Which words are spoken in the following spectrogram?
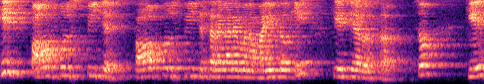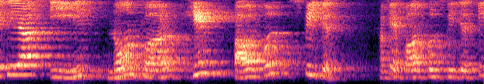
his powerful speeches powerful speeches అనగానే మన మైండ్లోకి కేసీఆర్ వస్తారు so KCR is known for his powerful speeches okay powerful స్పీచెస్కి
